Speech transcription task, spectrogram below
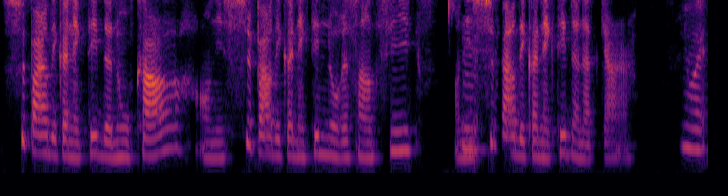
super déconnecté de nos corps, on est super déconnecté de nos ressentis, on Mm. est super déconnecté de notre cœur. Ouais.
